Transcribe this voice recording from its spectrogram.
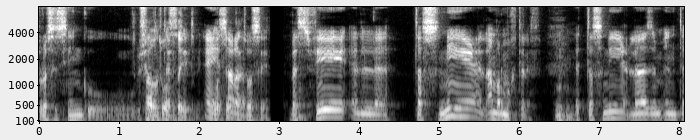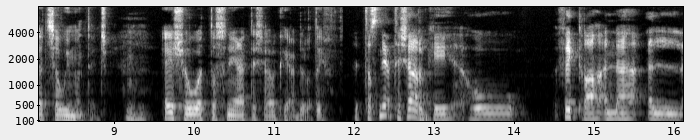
processing وشغل صارت وسيط. اي. صارت وسيط. بس في التصنيع الأمر مختلف. التصنيع لازم أنت تسوي منتج. إيش هو التصنيع التشاركي يا عبد اللطيف؟ التصنيع التشاركي هو فكرة أن ال-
